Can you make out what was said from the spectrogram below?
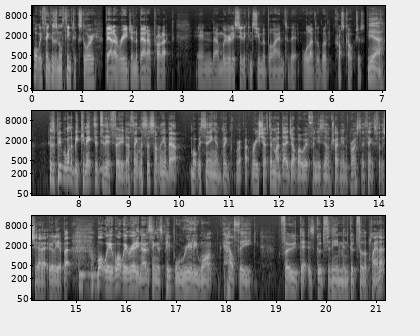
what we think is an authentic story about our region, about our product, and um, we really see the consumer buy into that all over the world, cross cultures. Yeah, because people want to be connected to their food. I think this is something about what we're seeing a big uh, reshift. In my day job, I work for New Zealand Trading Enterprise, so thanks for the shout out earlier. But what we're what we're really noticing is people really want healthy food that is good for them and good for the planet,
